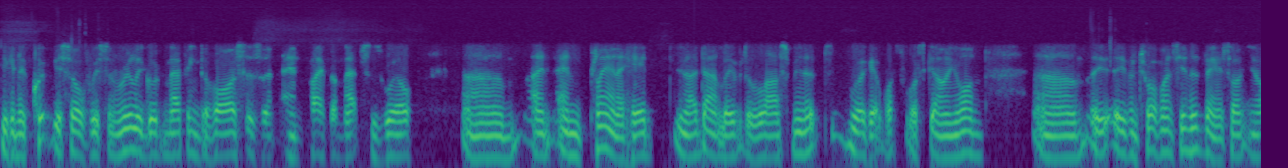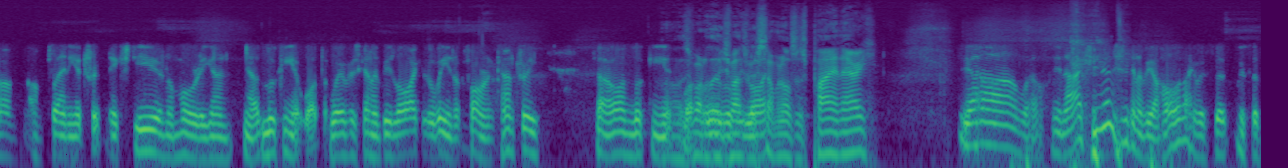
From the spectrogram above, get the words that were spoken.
You can equip yourself with some really good mapping devices and, and paper maps as well, um, and and plan ahead. You know, don't leave it to the last minute. Work out what's what's going on. Um, even 12 months in advance. I, you know, I'm, I'm planning a trip next year, and I'm already going, you know, looking at what the weather's going to be like. It'll be in a foreign country, so I'm looking at Oh, it's one of those ones where like. someone else is paying, Harry. Yeah, well, you know, actually, this is going to be a holiday with the with the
